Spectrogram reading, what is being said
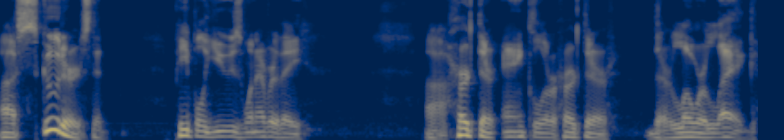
uh, scooters that people use whenever they uh, hurt their ankle or hurt their their lower leg.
